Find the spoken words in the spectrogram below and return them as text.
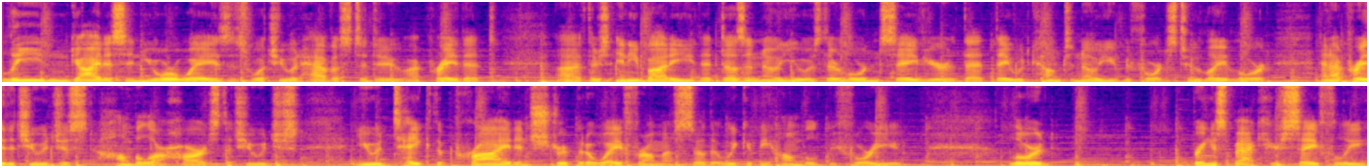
lead and guide us in your ways is what you would have us to do. I pray that uh, if there's anybody that doesn't know you as their Lord and Savior, that they would come to know you before it's too late, Lord. And I pray that you would just humble our hearts, that you would just you would take the pride and strip it away from us so that we could be humbled before you. Lord, bring us back here safely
